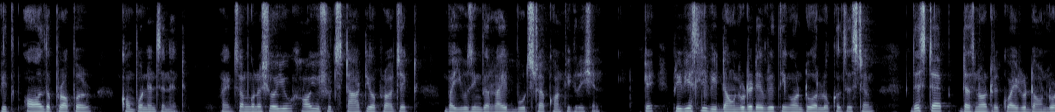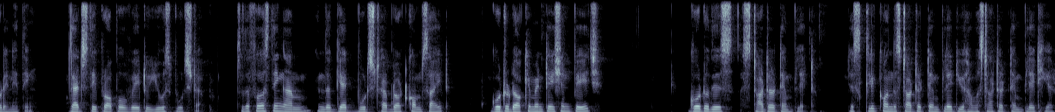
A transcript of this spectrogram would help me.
with all the proper components in it, right? So I'm going to show you how you should start your project by using the right Bootstrap configuration. Okay, previously we downloaded everything onto our local system. This step does not require to download anything. That's the proper way to use Bootstrap. So the first thing I'm in the getbootstrap.com site go to documentation page go to this starter template. Just click on the starter template. You have a starter template here.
